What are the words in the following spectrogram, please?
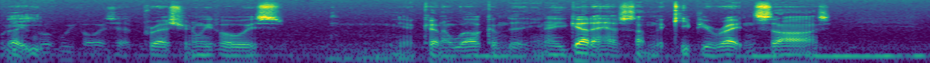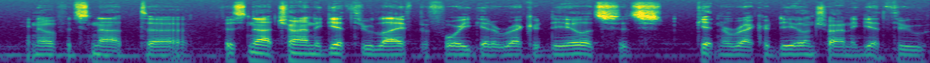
But we've always had pressure, and we've always you know, kind of welcomed it. You know, you got to have something to keep you writing songs. You know, if it's not uh, if it's not trying to get through life before you get a record deal, it's it's getting a record deal and trying to get through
